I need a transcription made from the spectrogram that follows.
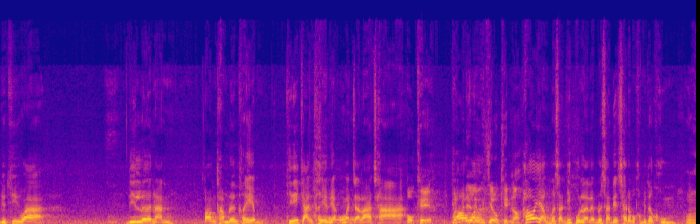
อยู่ที่ว่าดีลเลอร์นั้นต้องทำเรื่องเคลม ทีนี้การเคลมเนี่ยโอ้มันจะล่าช้า โอเค มันไม่ได้เร็วอย่างที่เราคิดเนาะ เพราะว่าอย่างบริษัทญี่ปุ่นหลายๆบริษัทเนี่ยใช้ระบบคอมพิวเตอร์คุมอืม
